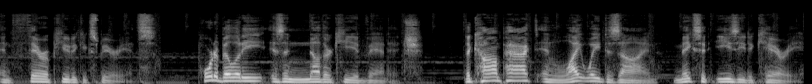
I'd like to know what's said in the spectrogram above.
and therapeutic experience. Portability is another key advantage. The compact and lightweight design makes it easy to carry,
